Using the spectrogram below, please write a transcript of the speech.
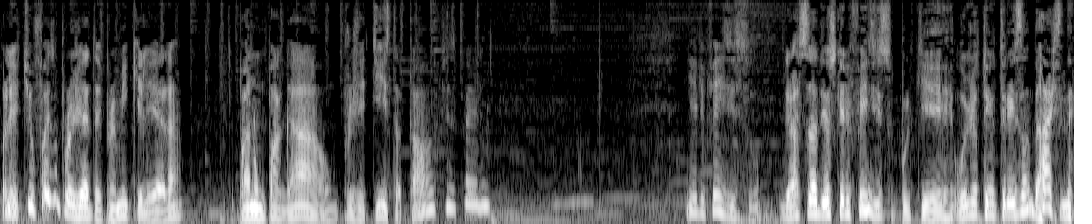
falei, tio, faz um projeto aí para mim, que ele era para não pagar, um projetista tal, eu fiz para ele. E ele fez isso. Graças a Deus que ele fez isso, porque hoje eu tenho três andares, né?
